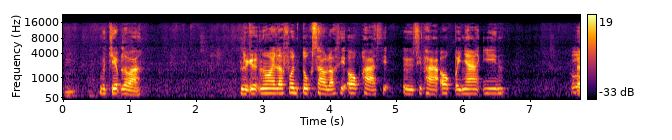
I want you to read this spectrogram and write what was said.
อืมบ่เจ็บแล้ววะเล็กน้อยแล้วฝนตกเช้าแล้วสิออกพาสิเออสิพาออกไปย่างอีนโอ้แต่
